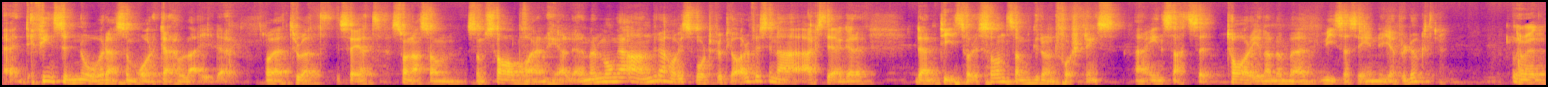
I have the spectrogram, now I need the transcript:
Eh, det finns ju några som orkar hålla i det. Och jag tror att, säg att sådana som, som Saab har en hel del. Men många andra har ju svårt att förklara för sina aktieägare den tidshorisont som grundforskningsinsatser tar innan de börjar visa sig i nya produkter. Ja,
